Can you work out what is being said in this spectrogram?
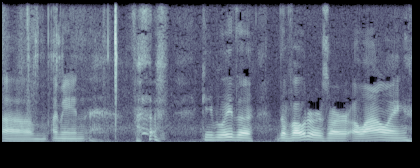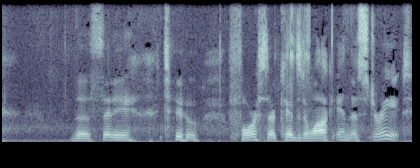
Um, I mean, can you believe the the voters are allowing the city to force their kids to walk in the street?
